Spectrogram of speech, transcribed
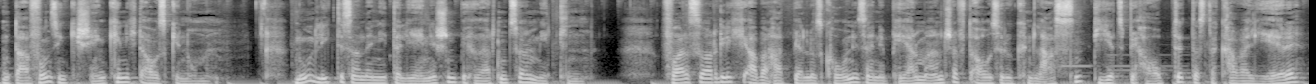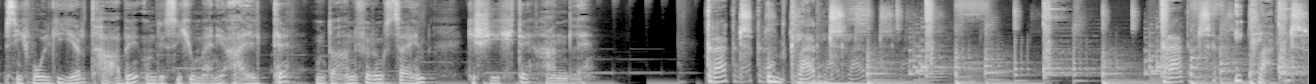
und davon sind Geschenke nicht ausgenommen. Nun liegt es an den italienischen Behörden zu ermitteln. Vorsorglich aber hat Berlusconi seine PR-Mannschaft ausrücken lassen, die jetzt behauptet, dass der Cavaliere sich wohl geirrt habe und es sich um eine alte, unter Anführungszeichen, Geschichte handle. Tratsch und Klatsch. Tratsch i Klatsch.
